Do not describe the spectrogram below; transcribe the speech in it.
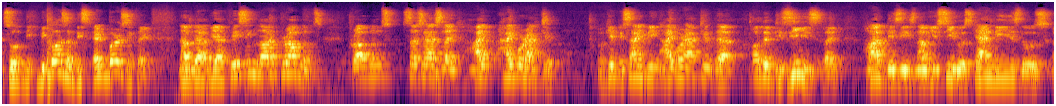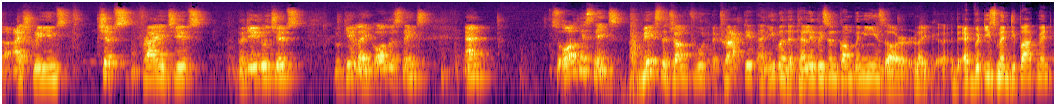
So the, because of this adverse effect now that we are facing a lot of problems problems such as like hy hyperactive okay beside being hyperactive the other disease like heart disease. Now you see those candies, those uh, ice creams, chips, fried chips, potato chips, okay, like all those things. And so all these things makes the junk food attractive and even the television companies or like uh, the advertisement department,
